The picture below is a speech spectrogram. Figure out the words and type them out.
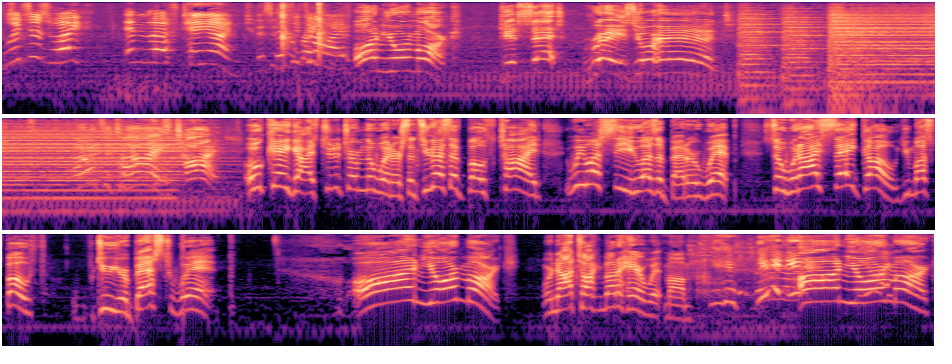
Which is right and left hand? This is your right. On your mark, get set, raise your hand. Oh, it's a tie! Tie. Okay, guys, to determine the winner, since you guys have both tied, we must see who has a better whip. So when I say go, you must both do your best whip. On your mark. We're not talking about a hair whip, Mom. You can do On your mark,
